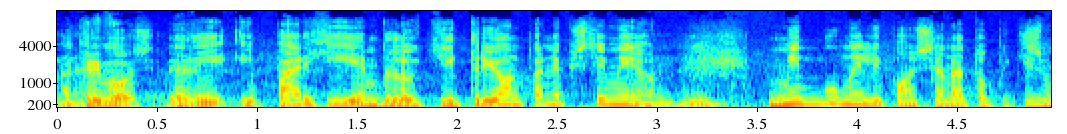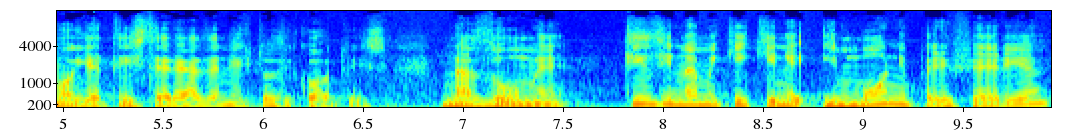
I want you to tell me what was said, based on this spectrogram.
ακριβώς. Δηλαδή υπάρχει η εμπλοκή τριών πανεπιστημίων. Μην μπούμε λοιπόν σε ένα τοπικισμό γιατί η στερεά δεν έχει το δικό της. Να δούμε τι δυναμική και είναι η μόνη περιφέρεια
